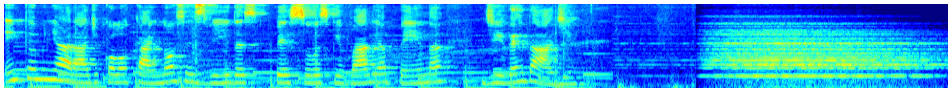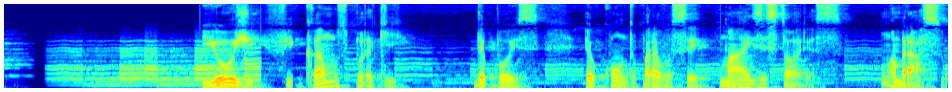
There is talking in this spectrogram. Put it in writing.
encaminhará de colocar em nossas vidas pessoas que valem a pena de verdade. E hoje ficamos por aqui. Depois eu conto para você mais histórias. Um abraço.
